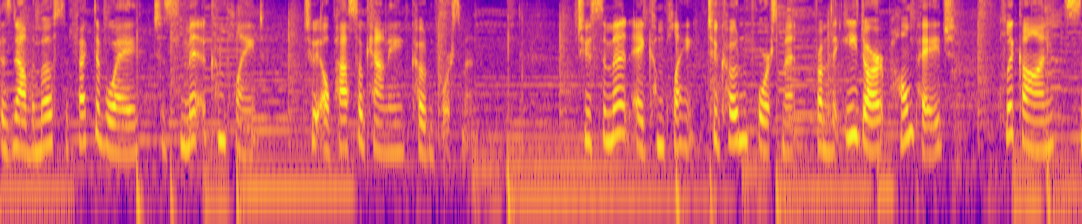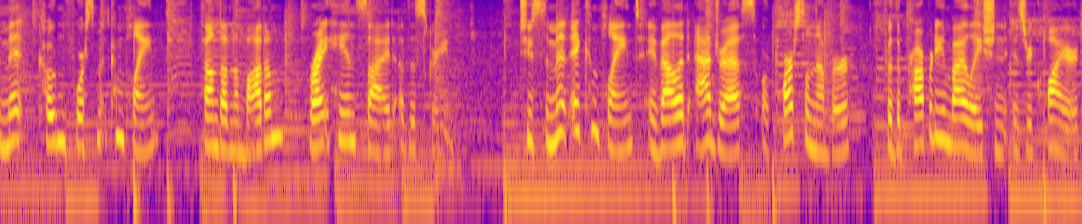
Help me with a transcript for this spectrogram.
is now the most effective way to submit a complaint to El Paso County Code Enforcement. To submit a complaint to code enforcement from the EDARP homepage, click on Submit Code Enforcement Complaint found on the bottom right-hand side of the screen. To submit a complaint, a valid address or parcel number for the property in violation is required.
